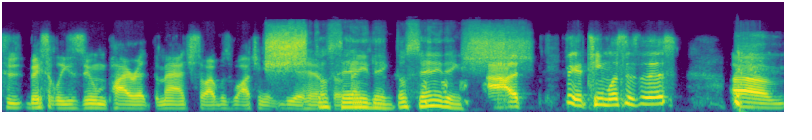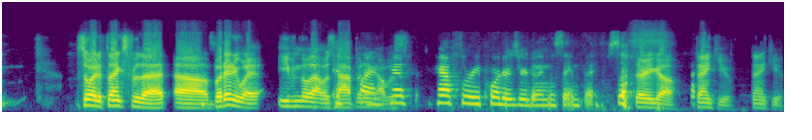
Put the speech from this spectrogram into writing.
to basically Zoom pirate the match, so I was watching it via Shh, him. don't so say thank you. anything. Don't say anything. Ah, Shh. think a team listens to this. Um, so anyway, thanks for that. Uh, but anyway, even though that was It's happening, fine. I was half, half the reporters are doing the same thing. So there. You go. Thank you, thank you.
